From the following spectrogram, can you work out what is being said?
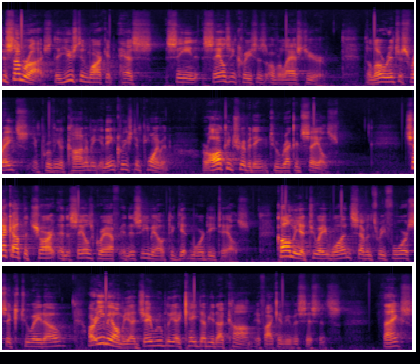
To summarize, the Houston market has seen sales increases over last year. The lower interest rates, improving economy, and increased employment are all contributing to record sales. Check out the chart and the sales graph in this email to get more details. Call me at 281-734-6280 or email me at jrubli at kw.com if I can be of assistance. Thanks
